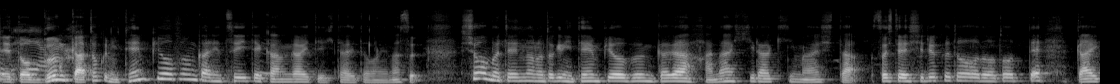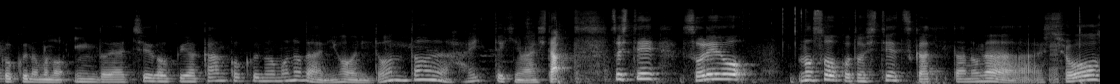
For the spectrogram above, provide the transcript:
えっと、文化特に天平文化について考えていきたいと思います聖武天皇の時に天平文化が花開きましたそしてシルクロードを通って外国のものインドや中国や韓国のものが日本にどんどん入ってきましたそしてそれをの倉庫として使ったのが正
